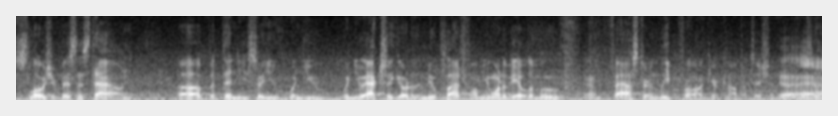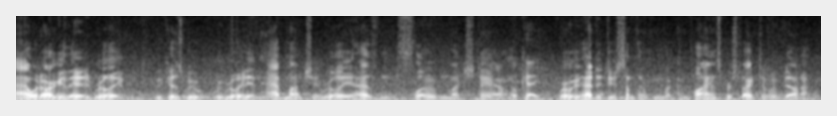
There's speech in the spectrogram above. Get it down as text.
slows your business down, Uh, but then you, so you, when you, when you actually go to the new platform, you want to be able to move Yeah. faster and leapfrog your competition. Yeah, and I would argue that it really, because we, we really didn't have much, it really hasn't slowed much down. Okay. Where we've had to do something from a compliance perspective, we've done it.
